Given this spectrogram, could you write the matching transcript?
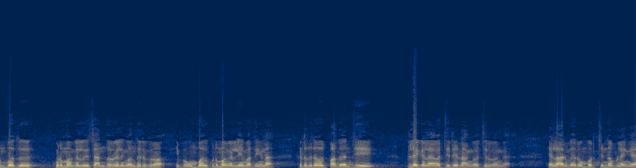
ஒன்பது குடும்பங்களுக்கு சார்ந்தவர்கள் இங்கே வந்திருக்கிறோம். இப்போ ஒன்பது குடும்பங்கள்லையும் பார்த்தீங்கன்னா கிட்டத்தட்ட ஒரு பதினஞ்சு பிள்ளைகளை வச்சுட்டு நாங்கள் வச்சுருக்கோங்க. எல்லாருமே ரொம்ப சின்ன பிள்ளைங்க.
